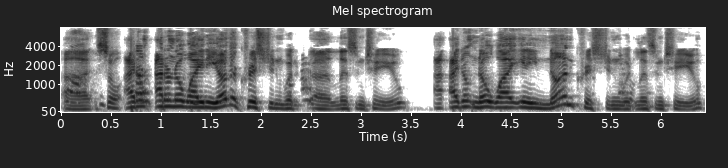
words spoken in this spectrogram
Uh, so I don't, I don't know why any other Christian would uh, listen to you. I, I don't know why any non-Christian would listen to you.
